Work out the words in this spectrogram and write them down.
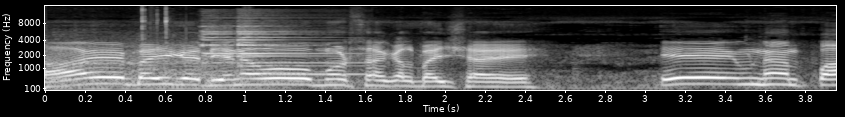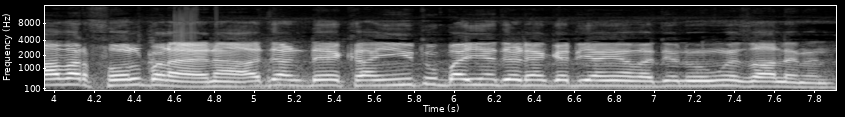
हाय भाई गड्डी ना वो मोटरसाइकिल भाई शाये। ਇਹ ਉਹਨਾਂ ਪਾਵਰਫੁਲ ਬਣਾਇਆ ਨਾ ਅਜਨ ਦੇਖਾਂ ਹੀ ਤੂੰ ਬਾਈਆਂ ਜਿਹੜੀਆਂ ਗੱਡੀਆਂ ਆਈਆਂ ਵਦੀਆਂ ਨੂੰ ਉਹ ਜ਼ਾਲਿਮ ਹਨ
